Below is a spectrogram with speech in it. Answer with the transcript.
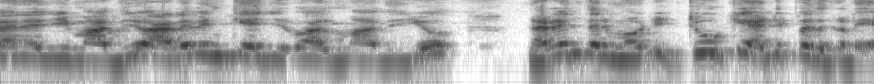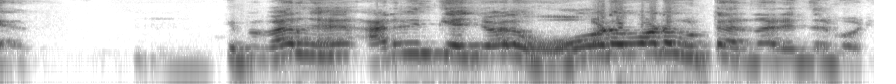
பானர்ஜி மாதிரியோ அரவிந்த் கெஜ்ரிவால் மாதிரியோ நரேந்திர மோடி தூக்கி அடிப்பது கிடையாது. இப்ப பாருங்க அரவிந்த் கெஜ்ரிவால் ஓட ஓட விட்டார் நரேந்திர மோடி.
